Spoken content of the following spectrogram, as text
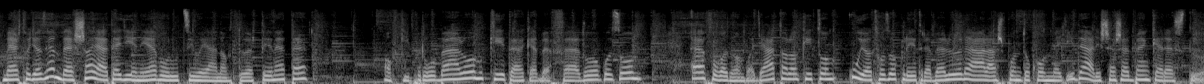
Mert hogy az ember saját egyéni evolúciójának története, ha kipróbálom, kételkedve feldolgozom, elfogadom vagy átalakítom, újat hozok létre belőle álláspontokon megy ideális esetben keresztül.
